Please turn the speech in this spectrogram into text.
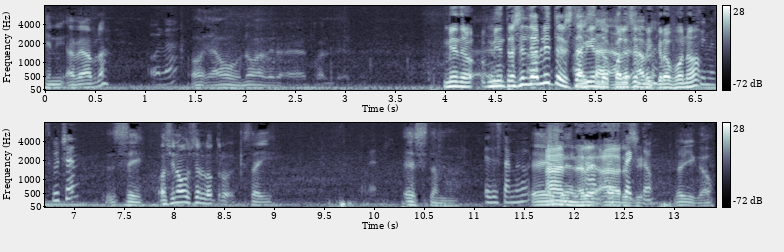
can you- a ver, habla. Hola. Oh, ya, oh, no, a ver, ¿cuál? Mientras, mientras el diablito está Ahí viendo está, cuál es el habla. micrófono. ¿Sí me escuchan? Sí. O si no, usa el otro que está ahí. Ese está mejor. ¿Ese está mejor? Eh, Ándale, Ah, sí. perfecto. There you go.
